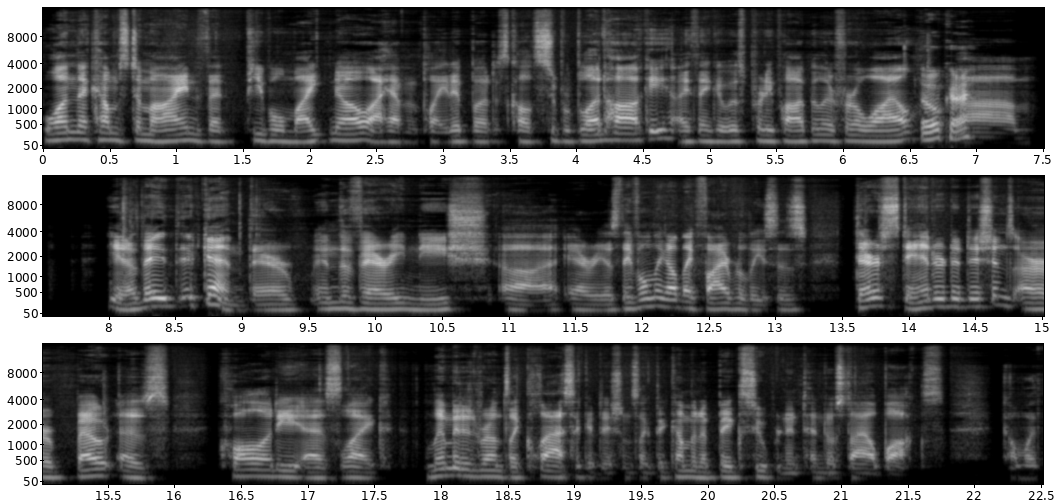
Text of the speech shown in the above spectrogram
one that comes to mind that people might know, I haven't played it, but it's called Super Blood Hockey. I think it was pretty popular for a while. okay. Um, you know, they again, they're in the very niche uh, areas. They've only got like five releases. Their standard editions are about as quality as like limited runs, like classic editions. Like they come in a big Super Nintendo style box, come with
